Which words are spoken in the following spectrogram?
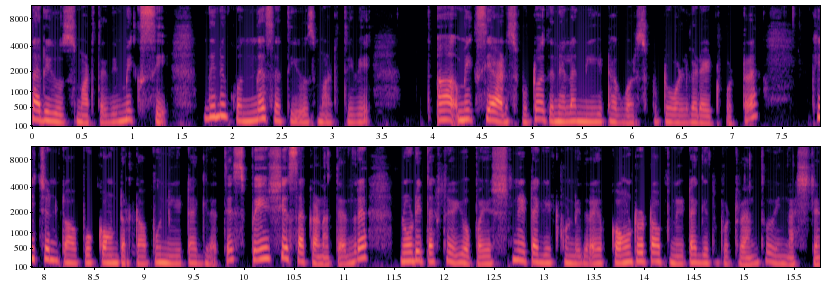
ಸಾರಿ ಯೂಸ್ ಮಾಡ್ತಾಯಿದ್ದೀವಿ ಮಿಕ್ಸಿ ದಿನಕ್ಕೆ ಒಂದೇ ಸತಿ ಯೂಸ್ ಮಾಡ್ತೀವಿ. ಮಿಕ್ಸಿ ಆಡಿಸ್ಬಿಟ್ಟು ಅದನ್ನೆಲ್ಲ ನೀಟಾಗಿ ಒರೆಸ್ಬಿಟ್ಟು ಒಳಗಡೆ ಇಟ್ಬಿಟ್ರೆ ಕಿಚನ್ ಟಾಪು ಕೌಂಟರ್ ಟಾಪು ನೀಟಾಗಿರುತ್ತೆ. ಸ್ಪೇಷಿಯಸ್ ಆಗಿ ಕಾಣುತ್ತೆ. ಅಂದರೆ ನೋಡಿದ ತಕ್ಷಣ ಅಯ್ಯೋಪ್ಪ ಎಷ್ಟು ನೀಟಾಗಿ ಇಟ್ಕೊಂಡಿದ್ದಾರೆ? ಕೌಂಟರ್ ಟಾಪ್ ನೀಟಾಗಿ ಇದ್ಬಿಟ್ರೆ ಅಂತೂ ಇನ್ನಷ್ಟೇ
